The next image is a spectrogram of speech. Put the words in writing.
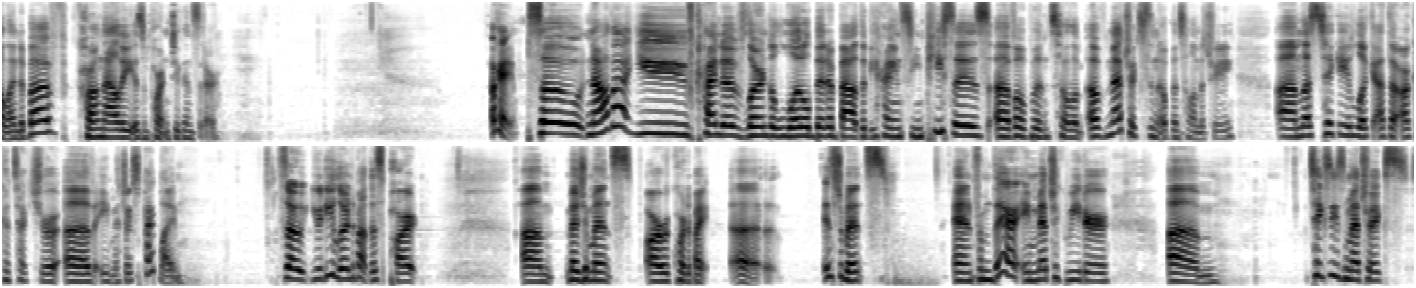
outlined above, cardinality is important to consider. Okay, so now that you've kind of learned a little bit about the behind scene pieces of open of metrics in OpenTelemetry, um, let's take a look at the architecture of a metrics pipeline. So you already learned about this part. Um, measurements are recorded by uh, instruments, and from there, a metric reader um, takes these metrics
